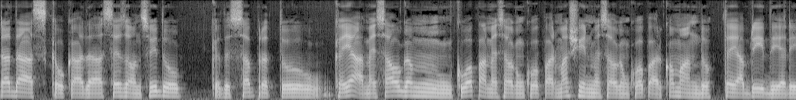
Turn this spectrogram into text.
radās kaut kādā sezonas vidū, kad es sapratu, ka jā, mēs augam kopā, mēs augam kopā ar mašīnu, mēs augam kopā ar komandu. Tajā brīdī arī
